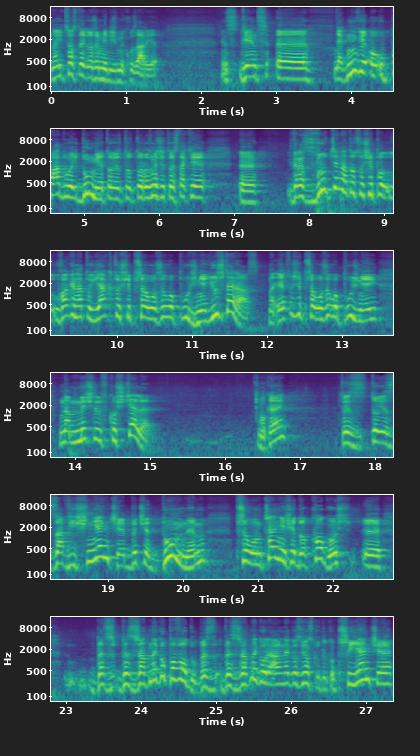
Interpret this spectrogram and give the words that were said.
No i co z tego, że mieliśmy huzarię? Więc, więc e, jak mówię o upadłej dumie, to, to, to rozumiecie, to jest takie. E, I teraz zwróćcie na to, co się, uwagę na to, jak to się przełożyło później, już teraz, jak to się przełożyło później na myśl w kościele. Ok? To jest, to jest zawiśnięcie, bycie dumnym, przyłączenie się do kogoś e, bez, bez żadnego powodu, bez, bez żadnego realnego związku, tylko przyjęcie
